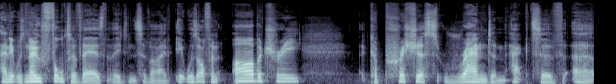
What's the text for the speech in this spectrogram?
And it was no fault of theirs that they didn't survive. It was often arbitrary capricious, random acts of uh,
